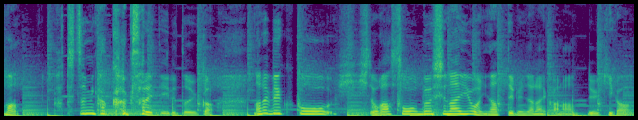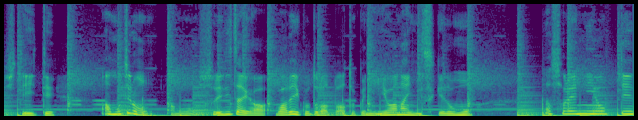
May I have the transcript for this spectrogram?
まあ、包み隠されているというかなるべくこう人が遭遇しないようになってるんじゃないかなっていう気がしていてあもちろんあのそれ自体が悪いことだとは特に言わないんですけどもそれによって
